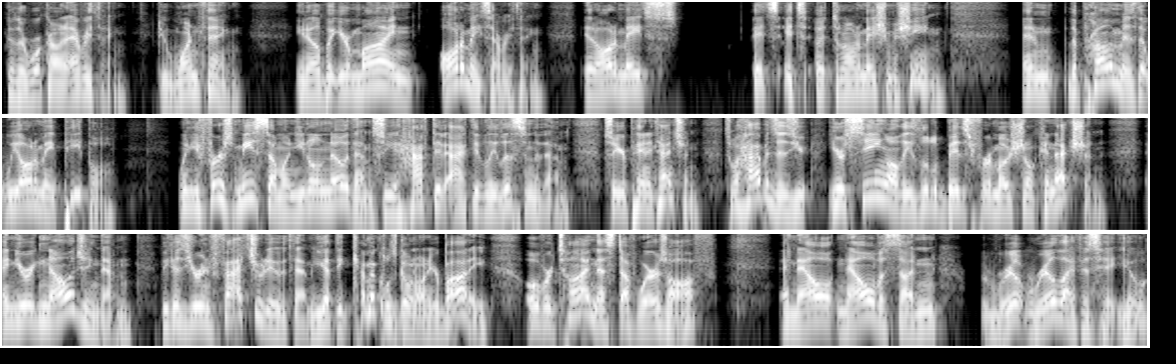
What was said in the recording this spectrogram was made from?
because they're working on everything. Do one thing, you know, but your mind automates everything. It automates, it's, it's, it's an automation machine. And the problem is that we automate people. When you first meet someone, you don't know them, so you have to actively listen to them. So you're paying attention. So what happens is you, you're seeing all these little bids for emotional connection, and you're acknowledging them because you're infatuated with them. You got the chemicals going on in your body. Over time, that stuff wears off, and now, now all of a sudden, real real life has hit you,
